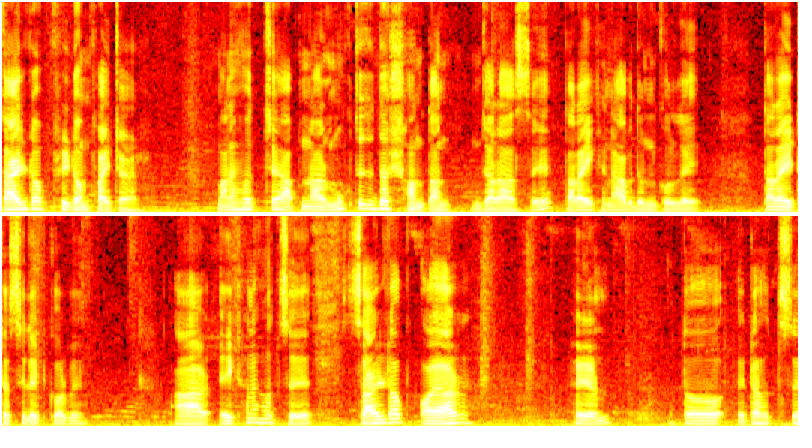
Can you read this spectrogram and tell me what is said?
চাইল্ড অফ ফ্রিডম ফাইটার মানে হচ্ছে আপনার মুক্তিযোদ্ধার সন্তান যারা আছে, তারা এখানে আবেদন করলে তারা এটা সিলেক্ট করবে। আর এখানে হচ্ছে চাইল্ড অফ ওয়ার হেন তো এটা হচ্ছে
